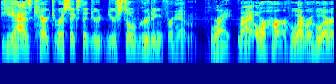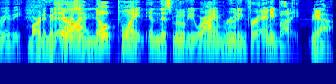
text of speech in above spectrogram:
he has characteristics that you're you're still rooting for him. right. right or her whoever whoever it may be Marty McFly. at no point in this movie where i am rooting for anybody Yeah.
